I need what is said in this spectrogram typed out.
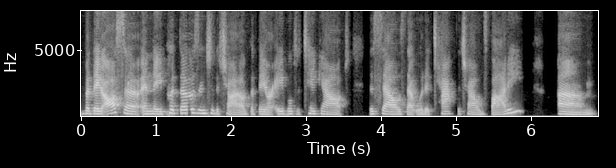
but they also, and they put those into the child, but they are able to take out the cells that would attack the child's body. Um,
